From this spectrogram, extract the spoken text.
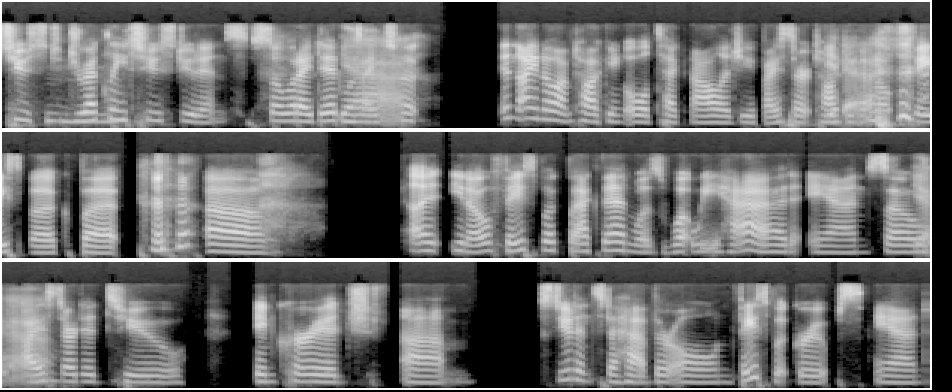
to st- Mhm. directly to students. So what I did was I took and I know I'm talking old technology if I start talking Yeah. about Facebook, but um I, you know, Facebook back then was what we had, and so I started to encourage um, students to have their own Facebook groups, and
